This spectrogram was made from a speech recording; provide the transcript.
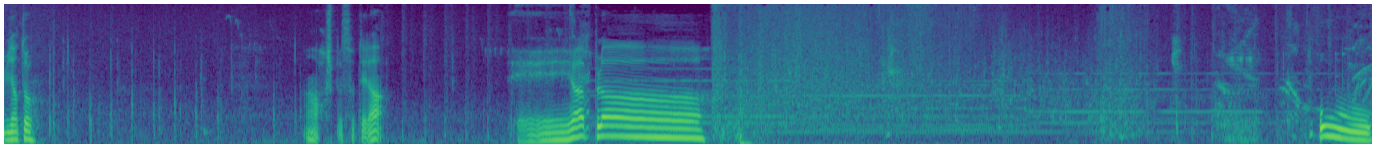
Bientôt. Alors, je peux sauter là. Et hop là Ouh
